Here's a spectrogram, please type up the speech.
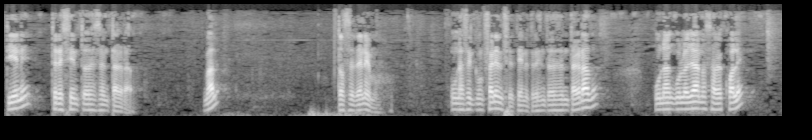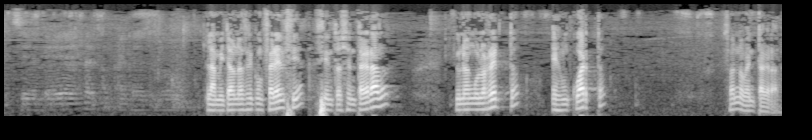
tiene 360 grados. ¿Vale? Entonces tenemos una circunferencia, tiene 360 grados, un ángulo ya no sabes cuál es. La mitad de una circunferencia, 180 grados, y un ángulo recto es un cuarto, son 90 grados.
